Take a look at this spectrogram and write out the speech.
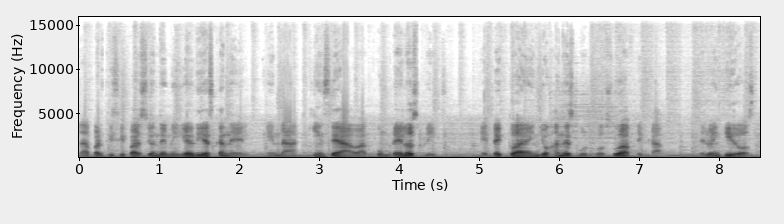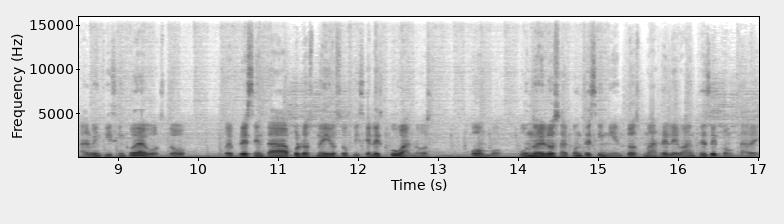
La participación de Miguel Díaz Canel en la 15 Cumbre de los BRICS, efectuada en Johannesburgo, Sudáfrica, del 22 al 25 de agosto, fue presentada por los medios oficiales cubanos como uno de los acontecimientos más relevantes de conclave.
